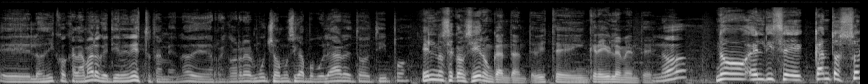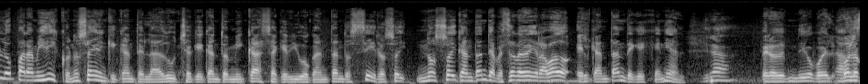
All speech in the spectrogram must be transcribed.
eh, los discos Calamaro que tienen esto también, ¿no? De recorrer mucho música popular de todo tipo. Él no se considera un cantante, ¿viste? Increíblemente. ¿No? No, él dice, canto solo para mis discos. No saben que canta en la ducha, que canto en mi casa, que vivo cantando. Cero, soy, no soy cantante a pesar de haber grabado El Cantante, que es genial. Mirá. Pero digo, porque Ah, vos lo,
